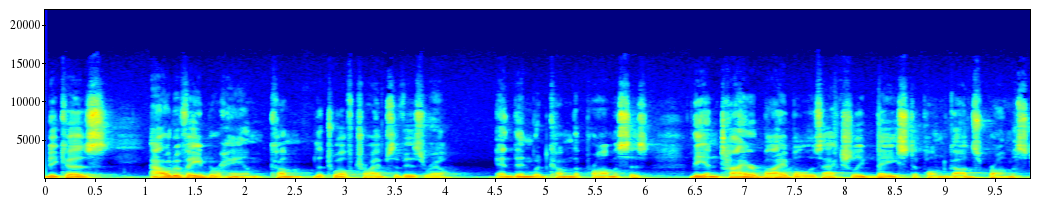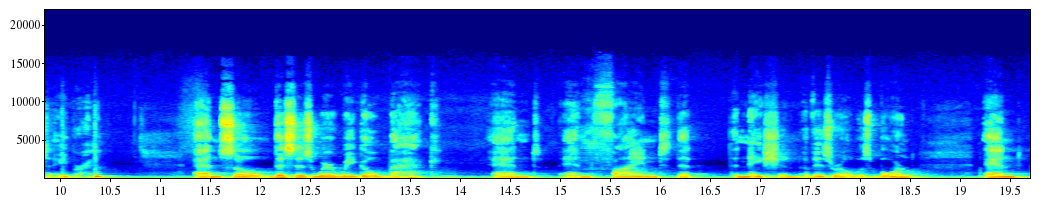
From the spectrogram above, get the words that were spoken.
because out of Abraham come the 12 tribes of Israel, and then would come the promises. The entire Bible is actually based upon God's promise to Abraham. And so this is where we go back and, and find that the nation of Israel was born. And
